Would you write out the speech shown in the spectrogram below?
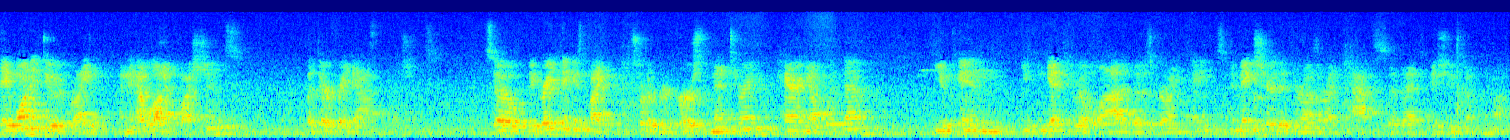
they want to do it right, and they have a lot of questions, but they're afraid to ask the questions. So the great thing is by sort of reverse mentoring, pairing up with them, you can, you can get through a lot of those growing pains and make sure that they're on the right path so that issues don't come up.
